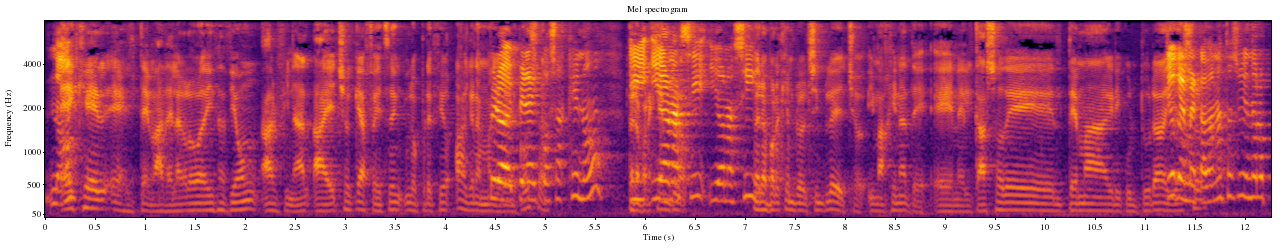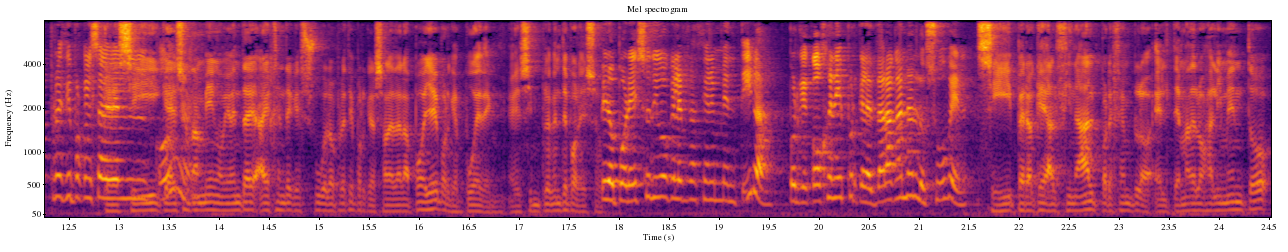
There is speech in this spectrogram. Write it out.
¿No? Es que el, el tema de la globalización al final ha hecho que afecten los precios a gran pero mayoría de pero hay cosas. que no. Pero, y, aún así, y aún así. Pero por ejemplo, el simple hecho, imagínate, en el caso del tema agricultura. y Tío, que el eso, Mercadona está subiendo los precios porque le sale del sí, coño. que eso también, obviamente hay gente que sube los precios porque sale de la polla y porque pueden, es simplemente por eso. Pero por eso digo que la inflación es mentira. Porque cogen y porque les da la gana lo suben. Sí, pero que al final, por ejemplo, el tema de los alimentos,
